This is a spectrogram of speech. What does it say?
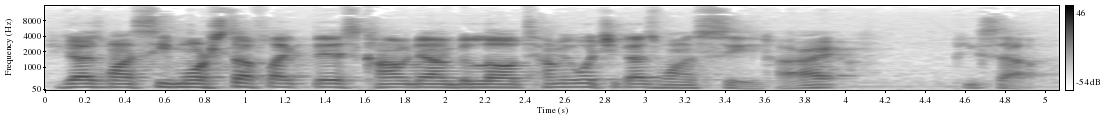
if you guys want to see more stuff like this, comment down below. Tell me what you guys want to see. All right. Peace out.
